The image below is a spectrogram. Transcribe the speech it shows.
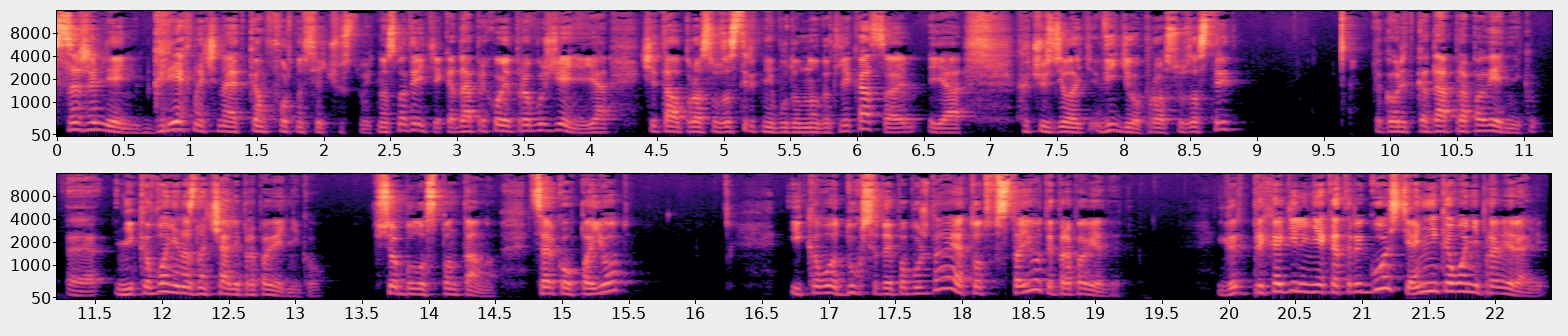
к сожалению, грех начинает комфортно себя чувствовать. Но смотрите, когда приходит пробуждение, я читал про Суза Стрит, не буду много отвлекаться, я хочу сделать видео про Суза Стрит. Это говорит, когда проповедник, э, никого не назначали проповедников, все было спонтанно. Церковь поет, и кого Дух Святой побуждает, тот встает и проповедует. И говорит, приходили некоторые гости, они никого не проверяли.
